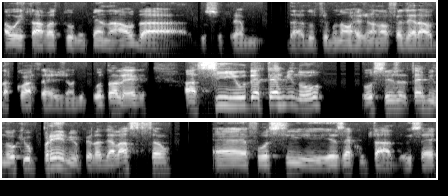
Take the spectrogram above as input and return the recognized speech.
a oitava turma penal da, do Supremo, da, do Tribunal Regional Federal da Quarta Região de Porto Alegre, assim o determinou, ou seja, determinou que o prêmio pela delação é, fosse executado. Isso é,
